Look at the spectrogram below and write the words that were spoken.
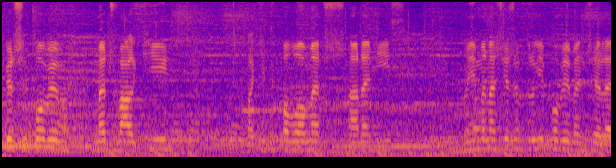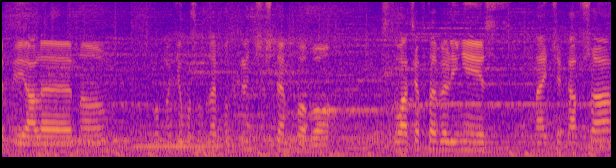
Po pierwszej połowie mecz walki, taki typowo mecz na remis. Miejmy nadzieję, że w drugiej połowie będzie lepiej, ale no chłopaki muszą tutaj podkręcić tempo, bo sytuacja w tabeli nie jest najciekawsza.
